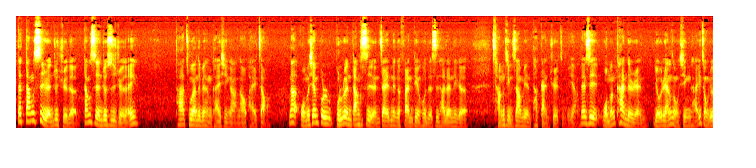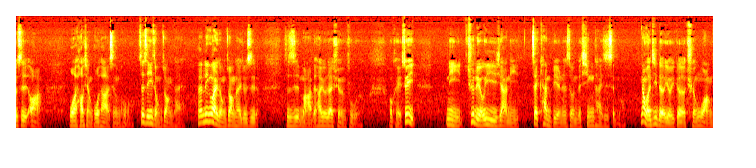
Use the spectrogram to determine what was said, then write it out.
但当事人就觉得，当事人就是觉得，诶，他住在那边很开心啊，然后拍照。那我们先不不论当事人在那个饭店或者是他在那个场景上面他感觉怎么样，但是我们看的人有两种心态，一种就是哇。我好想过他的生活，这是一种状态。那另外一种状态就是，就是妈的，他又在炫富了。OK，所以你去留意一下，你在看别人的时候，你的心态是什么？那我还记得有一个拳王，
